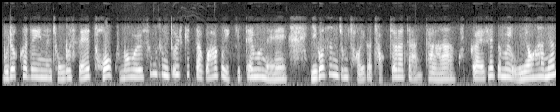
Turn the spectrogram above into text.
무력화돼 있는 종부세에 더 구멍을 숭숭 뚫겠다고 하고 있기 때문에 이것은 좀 저희가 적절하지 않다. 국가의 세금 을 운영하는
